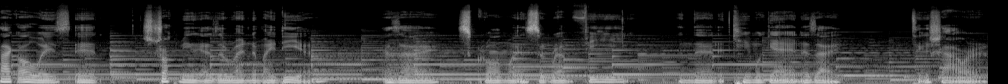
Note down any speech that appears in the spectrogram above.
Like always, it struck me as a random idea as I scroll my Instagram feed, and then it came again as I take a shower.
